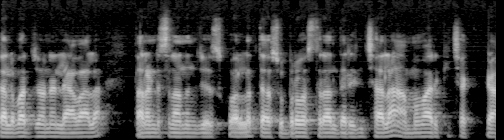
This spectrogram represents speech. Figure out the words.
తెల్లవారుజామున లేవాలా తలంటి స్నానం చేసుకోవాలా శుభ్ర వస్త్రాలు ధరించాలా అమ్మవారికి చక్కగా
